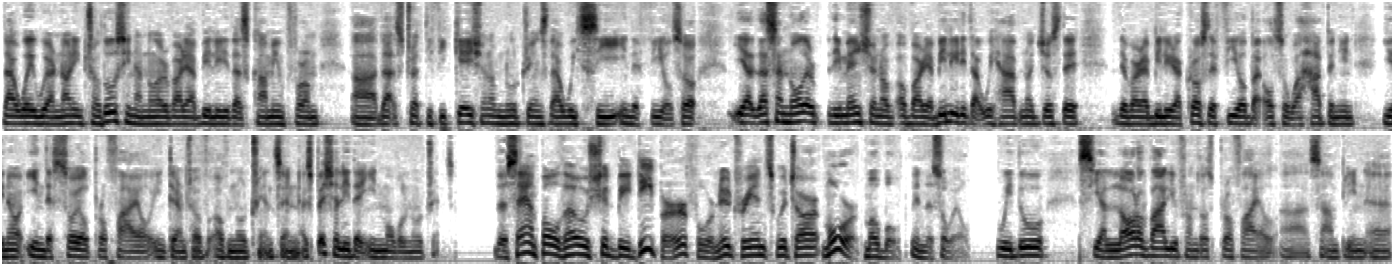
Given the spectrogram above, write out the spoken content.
that way we are not introducing another variability that's coming from uh, that stratification of nutrients that we see in the field. So, yeah, that's another dimension of, of variability that we have, not just the, the variability across the field, but also what happening, you know, in the soil profile in terms of, of nutrients, and especially the immobile nutrients. The sample, though, should be deeper for nutrients which are more mobile in the soil. We do see a lot of value from those profile uh, sampling uh,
